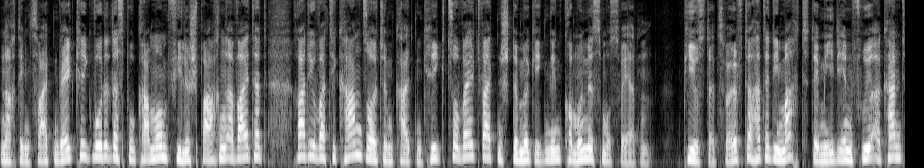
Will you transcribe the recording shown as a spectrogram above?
Nach dem Zweiten Weltkrieg wurde das Programm um viele Sprachen erweitert. Radio Vatikan sollte im Kalten Krieg zur weltweiten Stimme gegen den Kommunismus werden. Pius XII. hatte die Macht der Medien früh erkannt.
